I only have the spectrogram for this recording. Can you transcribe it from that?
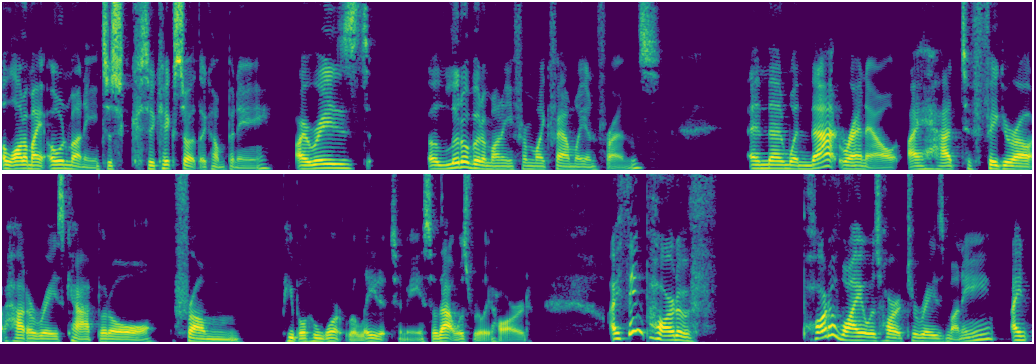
a lot of my own money to, to kickstart the company. I raised a little bit of money from like family and friends. And then when that ran out, I had to figure out how to raise capital from people who weren't related to me. So that was really hard. I think part of part of why it was hard to raise money, I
